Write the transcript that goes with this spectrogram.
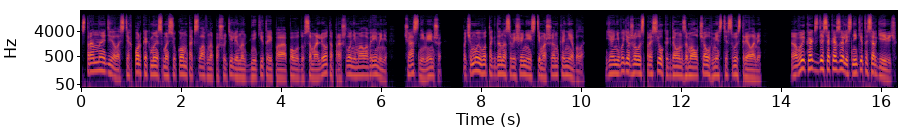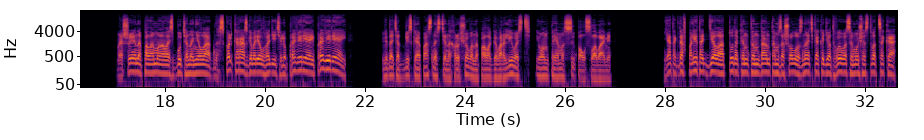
Странное дело, с тех пор, как мы с Масюком так славно пошутили над Никитой по поводу самолета, прошло немало времени, час, не меньше. Почему его тогда на совещании с Тимошенко не было? Я не выдержал и спросил, когда он замолчал вместе с выстрелами. «А вы как здесь оказались, Никита Сергеевич?» «Машина поломалась, будь она неладна. Сколько раз говорил водителю, проверяй, проверяй!» Видать, от близкой опасности на Хрущева напала говорливость, и он прямо сыпал словами. «Я тогда в политотдело оттуда к интендантам зашел узнать, как идет вывоз имущества ЦК.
